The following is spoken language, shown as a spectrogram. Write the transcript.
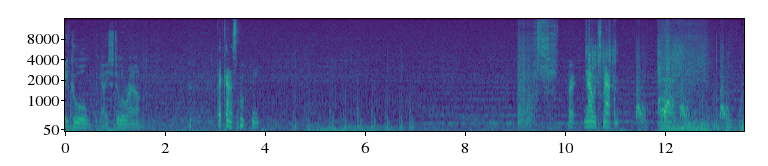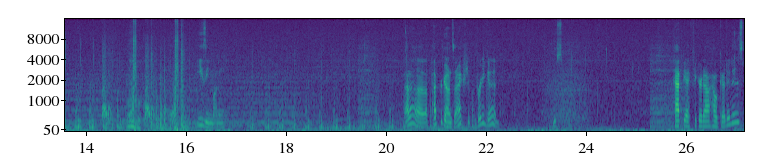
Stay cool. The guy's still around. That kind of spooked me. Alright, now we smack him. Easy money. That, uh, pepper gun's actually pretty good. Happy I figured out how good it is,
